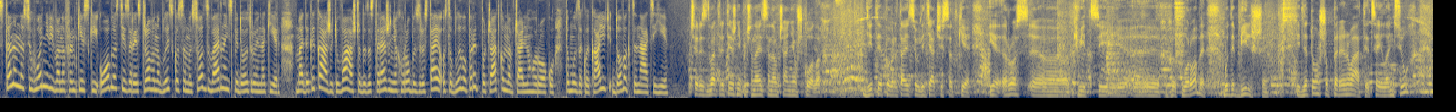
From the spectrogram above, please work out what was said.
Станом на сьогодні в Івано-Франківській області зареєстровано близько 700 звернень з підозрою на кір. Медики кажуть, увага щодо застереження хвороби зростає особливо перед початком навчального року, тому закликають до вакцинації. Через 2-3 тижні починається навчання в школах. Діти повертаються в дитячі садки, і розквіт цієї е, хвороби буде більше. І для того, щоб перервати цей ланцюг,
